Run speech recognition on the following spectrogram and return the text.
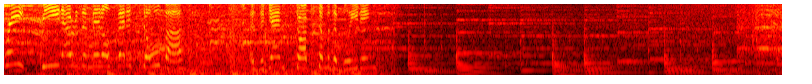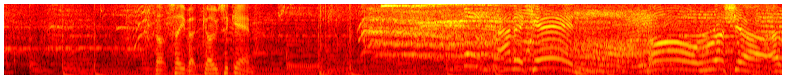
Great speed out of the middle. Fetisova as again stops some of the bleeding. Not Saver goes again. And again! Oh, Russia have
